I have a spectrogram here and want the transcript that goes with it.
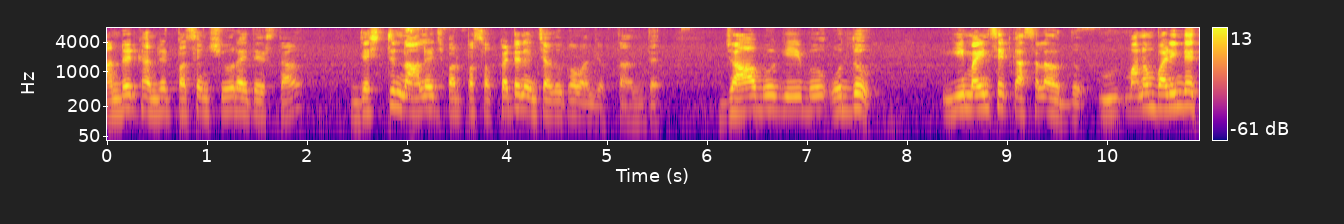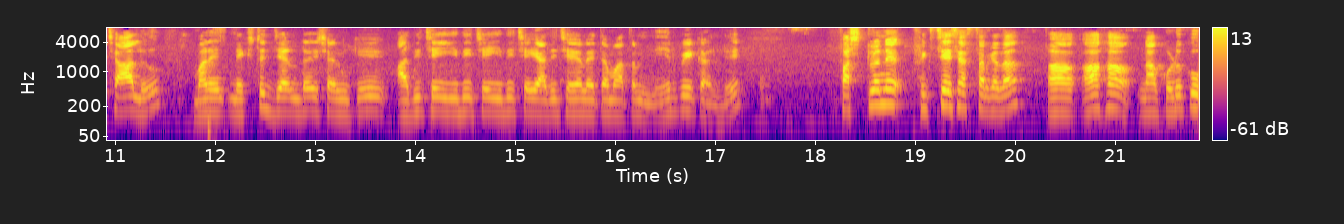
హండ్రెడ్కి హండ్రెడ్ పర్సెంట్ షూర్ అయితే ఇస్తా. జస్ట్ నాలెడ్జ్ పర్పస్ ఒక్కటే నేను చదువుకోమని చెప్తా అంతే. జాబు గీబు వద్దు. ఈ మైండ్ సెట్కి అస్సలు వద్దు. మనం పడిందే చాలు. మన నెక్స్ట్ జనరేషన్కి అది చేయి ఇది చెయ్యి ఇది చేయి అది చేయాలైతే అయితే మాత్రం నేర్పించండి ఫస్ట్లోనే ఫిక్స్ చేసేస్తారు కదా. ఆహా నా కొడుకు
